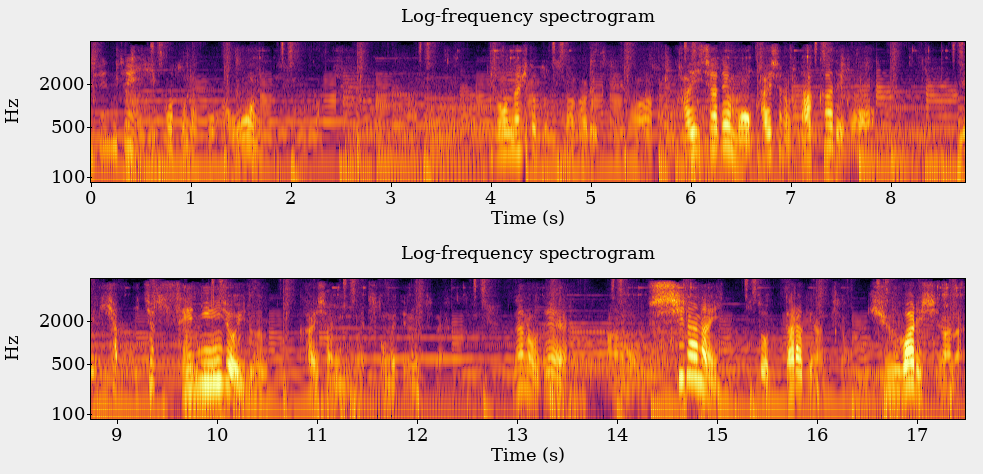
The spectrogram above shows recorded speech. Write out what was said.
全然いいことの方が多いんですよ。いろんな人とつながるっていうのは、会社でも、会社の中でも、一応1000人以上いる会社に今勤めてるんですね。なので、あの知らない人だらけなんですよ。9割知らない。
